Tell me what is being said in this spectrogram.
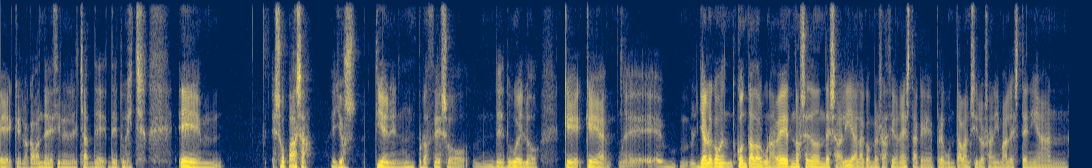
Eh, que lo acaban de decir en el chat de, Twitch. Em, eso pasa. Ellos tienen un proceso de duelo que, eh, ya lo he contado alguna vez, no sé de dónde salía la conversación esta, que preguntaban si los animales tenían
